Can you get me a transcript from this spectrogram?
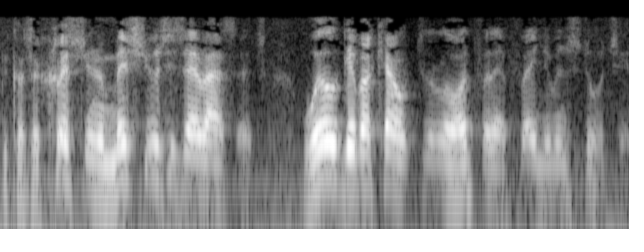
Because a Christian who misuses their assets will give account to the Lord for their failure in stewardship.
